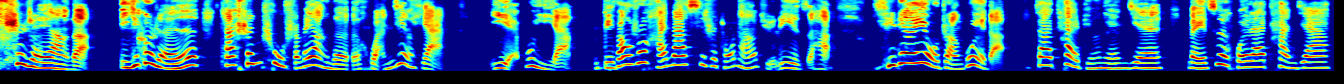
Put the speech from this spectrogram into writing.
是这样的，一个人他身处什么样的环境下也不一样。比方说，还拿四世同堂举例子哈，齐天佑掌柜的。在太平年间，每次回来探家，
